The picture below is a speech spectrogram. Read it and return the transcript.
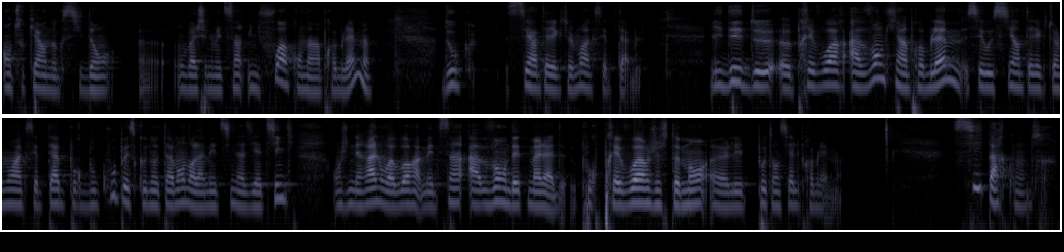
en tout cas en Occident, euh, on va chez le médecin une fois qu'on a un problème. Donc c'est intellectuellement acceptable. L'idée de euh, prévoir avant qu'il y ait un problème, c'est aussi intellectuellement acceptable pour beaucoup parce que notamment dans la médecine asiatique, en général, on va voir un médecin avant d'être malade pour prévoir justement euh, les potentiels problèmes. Si par contre,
